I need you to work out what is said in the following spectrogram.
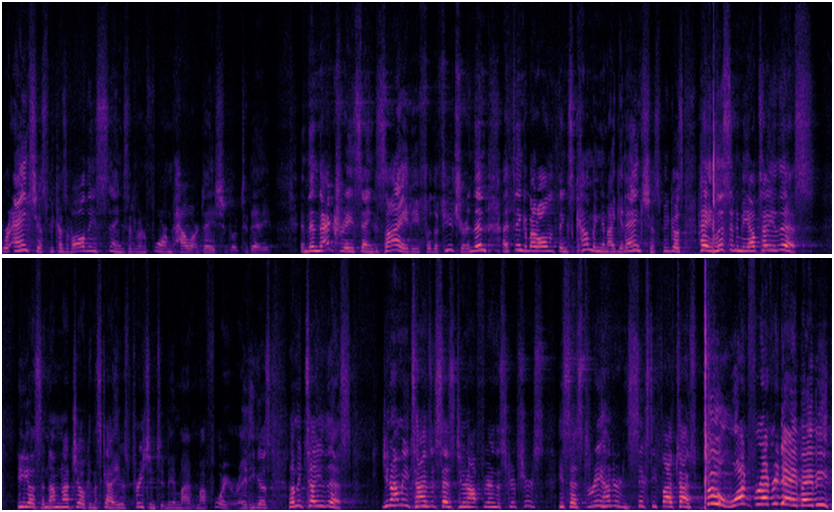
we're anxious because of all these things that have informed how our day should look today. And then that creates anxiety for the future. And then I think about all the things coming and I get anxious. But he goes, Hey, listen to me, I'll tell you this. He goes, and I'm not joking, this guy, he was preaching to me in my, my foyer, right? He goes, Let me tell you this. You know how many times it says do not fear in the scriptures? He says 365 times. Boom, one for every day, baby.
